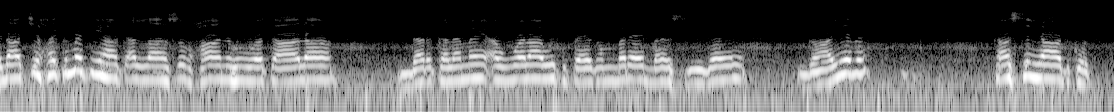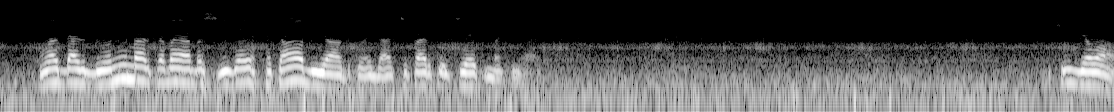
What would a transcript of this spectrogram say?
ادا چی حکمتی ہے کہ اللہ سبحانہ وتعالی در کلمہ اولا وت پیغمبر بسی گئے غائب، کس یاد کت؟ و در دومی مرتبہ بسی گئے خطاب یاد کو ادا چی پر کے چی حکمتی ہے شی جواب؟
